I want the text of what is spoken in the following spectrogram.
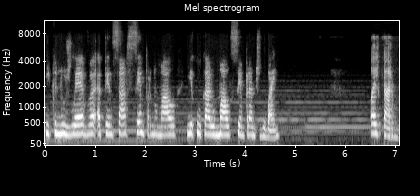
e que nos leva a pensar sempre no mal e a colocar o mal sempre antes do bem? Olha, Carmo,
